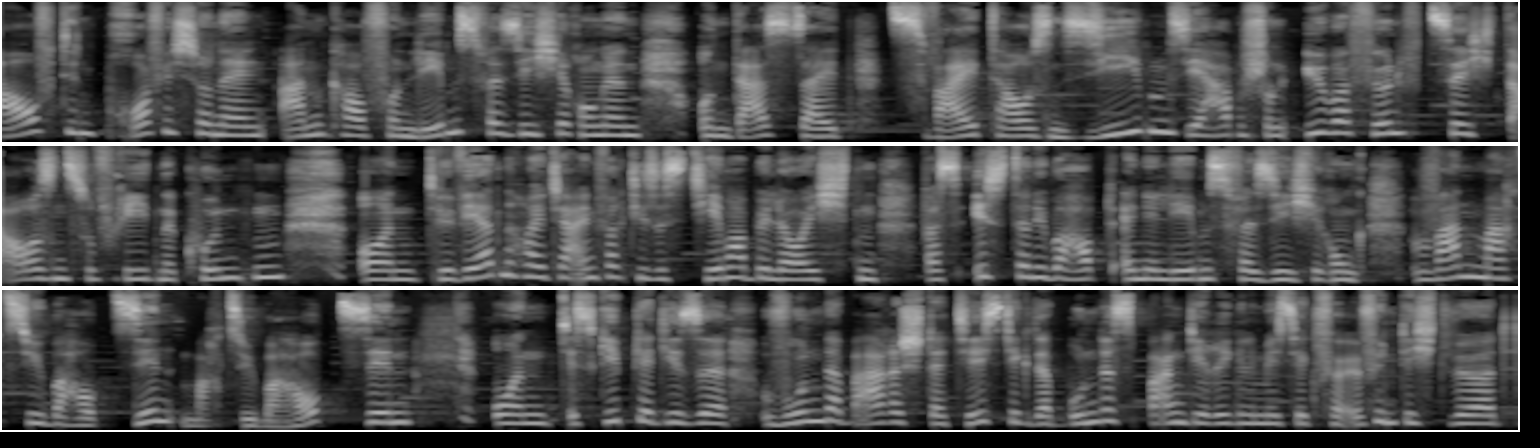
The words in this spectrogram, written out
auf den professionellen Ankauf von Lebensversicherungen und das seit 2007. Sie haben schon über 50.000 zufriedene Kunden und wir werden heute einfach dieses Thema beleuchten. Was ist denn überhaupt eine Lebensversicherung? Wann macht sie überhaupt Sinn? Macht sie überhaupt Sinn? Und es gibt ja diese wunderbare Statistik der Bundesbank, die regelmäßig veröffentlicht wird.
